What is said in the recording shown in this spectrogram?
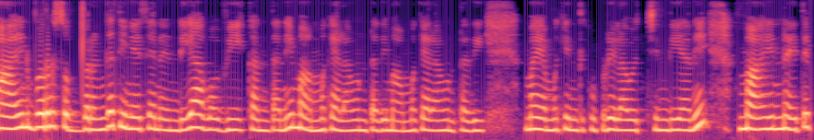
మా ఆయన బుర్ర శుభ్రంగా తినేసానండి. ఆ వీక్ అంతని మా అమ్మకి ఎలా ఉంటుంది మా అమ్మకి ఎలా ఉంటుంది మా అమ్మకి ఎందుకు ఇప్పుడు ఇలా వచ్చింది అని మా ఆయన అయితే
